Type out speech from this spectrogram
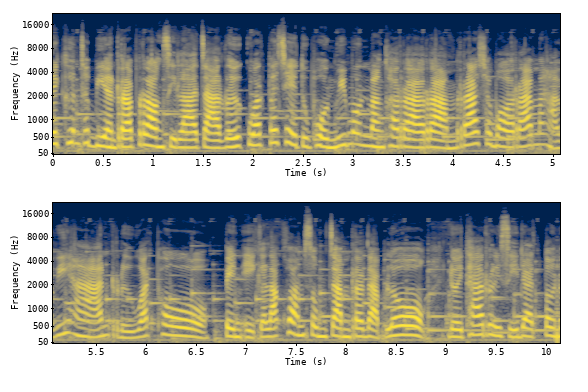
ได้ขึ้นทะเบียนรับรองศิลาจารึกวัดพระเชตุพนวิมลมังคาราราม ราชบรมหาวิหาร หรือวัดโพ เป็นเอกลักษณ์ความทรงจำระดับโลก โดยท่าฤาษีดัดตน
